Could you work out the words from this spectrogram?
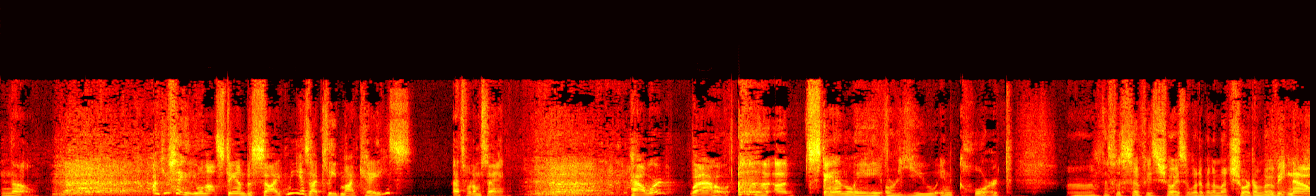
no. Are you saying that you will not stand beside me as I plead my case? That's what I'm saying. Howard? Wow. uh, Stan Lee or you in court? Uh, this was Sophie's choice. It would have been a much shorter movie. Now,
